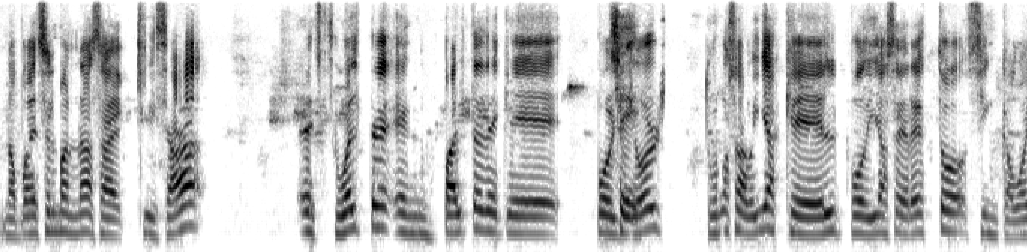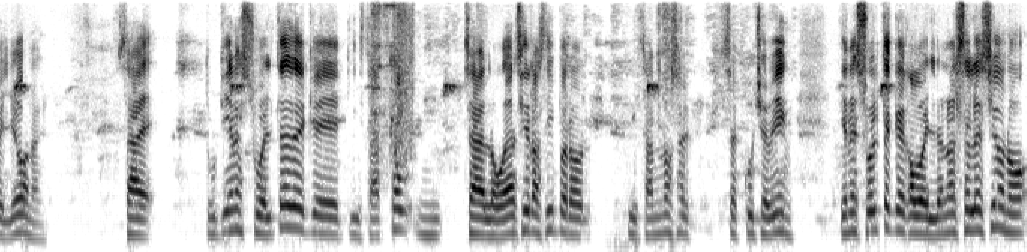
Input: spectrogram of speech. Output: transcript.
No puede ser más nada. ¿sabes? Quizá es suerte en parte de que por George tú no sabías que él podía hacer esto sin Kawhi Leonard. O sea, tú tienes suerte de que quizás, o sea, lo voy a decir así, pero quizás no se, se escuche bien. Tienes suerte que Kawhi Leonard se lesionó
